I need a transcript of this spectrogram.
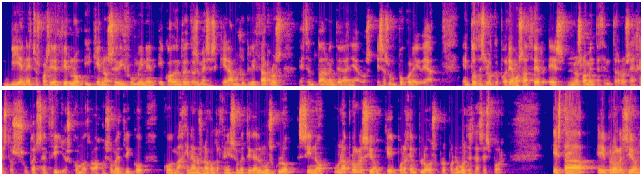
bien hechos, por así decirlo, y que no se difuminen y cuando dentro de tres meses queramos utilizarlos estén totalmente dañados. Esa es un poco la idea. Entonces, lo que podríamos hacer es no solamente centrarnos en gestos súper sencillos como trabajo isométrico, como imaginarnos una contracción isométrica del músculo, sino una progresión que, por ejemplo, os proponemos desde Sport. Esta eh, progresión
